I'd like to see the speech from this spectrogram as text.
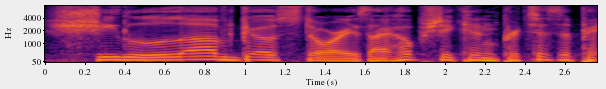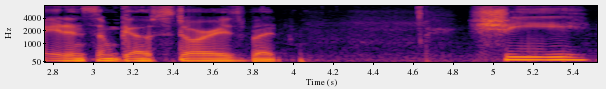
she loved ghost stories. I hope she can participate in some ghost stories, but she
